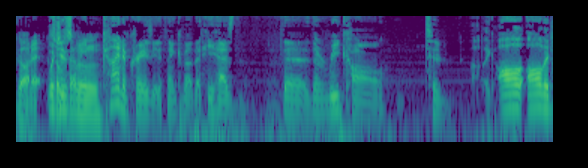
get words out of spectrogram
Got it. Which So, is I mean, kind of crazy to think about that he has the the recall to like all all the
